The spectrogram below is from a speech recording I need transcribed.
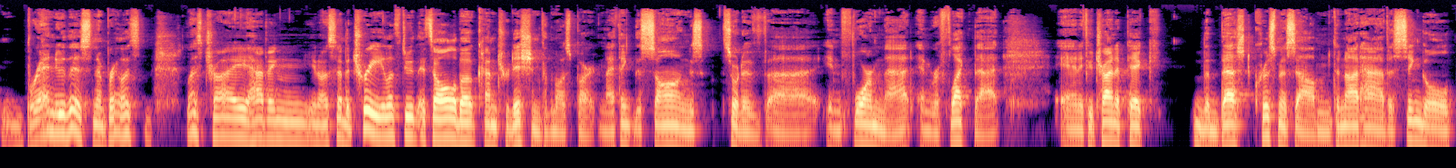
brand new this, and a brand, let's let's try having you know instead of a tree, let's do. It's all about kind of tradition for the most part, and I think the songs sort of uh, inform that and reflect that. And if you're trying to pick the best Christmas album to not have a single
